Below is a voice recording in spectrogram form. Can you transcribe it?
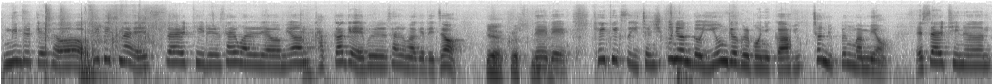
국민들께서 KTX나 SRT를 사용하려면 각각의 앱을 사용하게 되죠. 예, 그렇습니다. 네네. KTX 2019년도 이용객을 보니까 6,600만 명, SRT는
